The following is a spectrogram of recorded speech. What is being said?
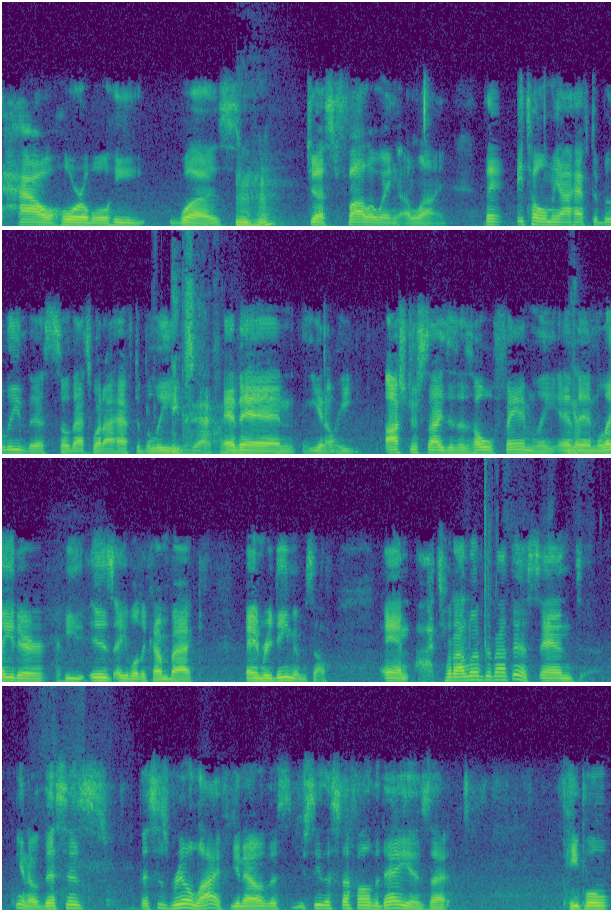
how horrible he was mm-hmm. just following a line. They, they told me I have to believe this, so that's what I have to believe. Exactly. And then, you know, he ostracizes his whole family, and Yep. then later he is able to come back and redeem himself. And that's what I loved about this. And you know, this is this is real life. You know, this you see this stuff all the day. Is that people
